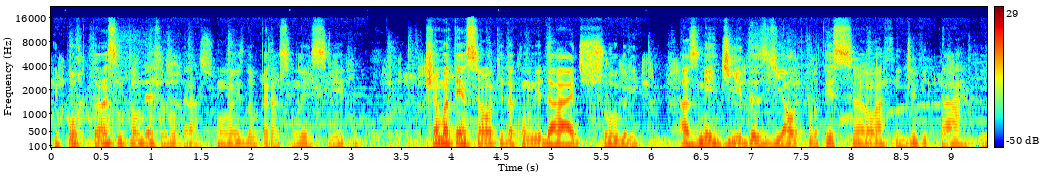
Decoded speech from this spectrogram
A importância então dessas operações, da operação Lei Seca. Chama atenção aqui da comunidade sobre as medidas de autoproteção a fim de evitar que,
